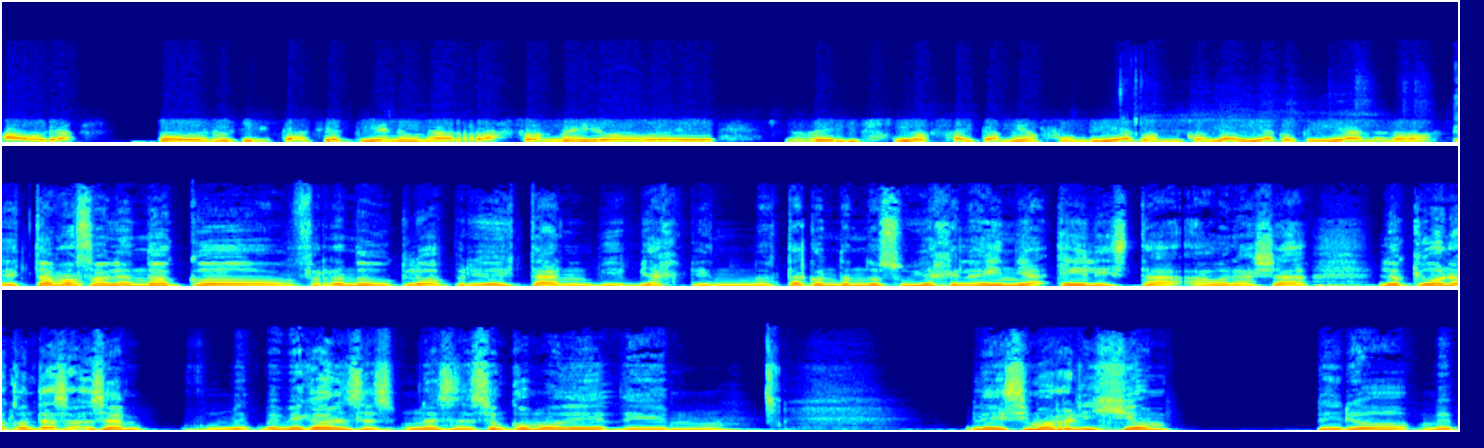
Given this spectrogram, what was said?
Ahora, todo en última instancia tiene una razón medio eh, religiosa y también fundida con, con la vida cotidiana, ¿no? Estamos hablando con Fernando Duclos, periodista, que nos está contando su viaje a la India. Él está ahora allá. Lo que vos nos contás, o sea, me, me queda una sensación como de, de, mm, Le decimos religión, pero me,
